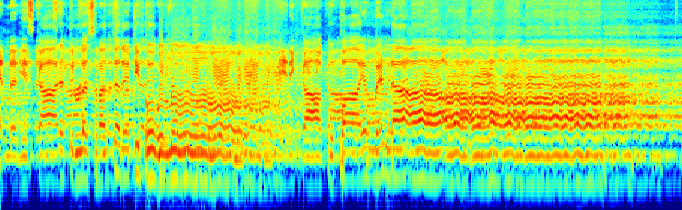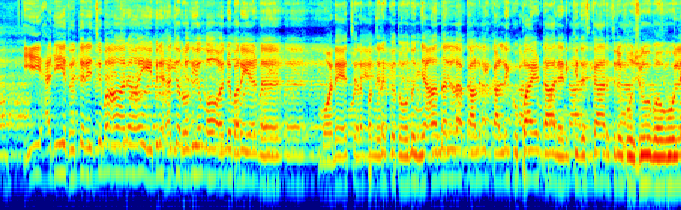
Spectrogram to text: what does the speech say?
എന്റെ നിസ്കാരത്തിലുള്ള ശ്രദ്ധ തെറ്റിപ്പോകുന്നു. എനിക്ക് ആ കുപ്പായം വേണ്ട. ഈ ഹദീസ് ഉദ്ധരിച്ച് മഹാനായി ഇബ്നു ഹജർ റളിയല്ലാഹു എന്ന് പറയാണ് മോനെ ചിലപ്പോ നിനക്ക് തോന്നും ഞാൻ നല്ല കള്ളി കള്ളി കുപ്പായിട്ടാൽ എനിക്ക് നിസ്കാരത്തിൽ കുശു പോകൂല.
